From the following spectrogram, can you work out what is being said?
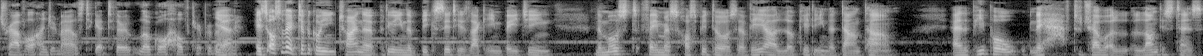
travel 100 miles to get to their local healthcare provider? Yeah, it's also very typical in China, particularly in the big cities like in Beijing. The most famous hospitals uh, they are located in the downtown, and people they have to travel a, a long distance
